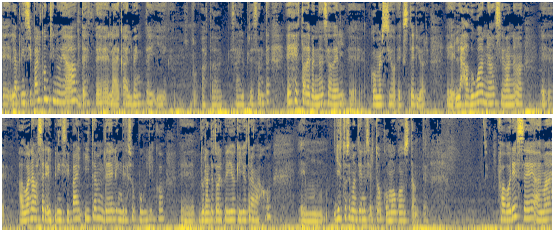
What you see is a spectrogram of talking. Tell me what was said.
Eh, la principal continuidad desde la década del 20 y hasta quizás el presente es esta dependencia del eh, comercio exterior. Eh, las aduanas se van a aduana va a ser el principal ítem del ingreso público durante todo el periodo que yo trabajo. Em, y esto se mantiene, ¿cierto?, como constante. Favorece, además,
